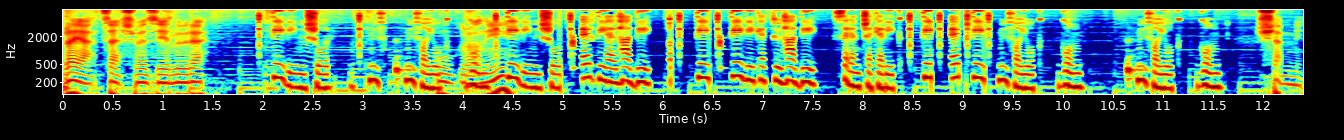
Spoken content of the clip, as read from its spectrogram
lejátszás vezérlőre. TV műsor, műf, műfajok, Ugrani. gomb, TV műsor, RTL HD, T, TV2 HD, szerencsekerik, T, E, T, műfajok, gomb, műfajok, gomb, Semmi.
